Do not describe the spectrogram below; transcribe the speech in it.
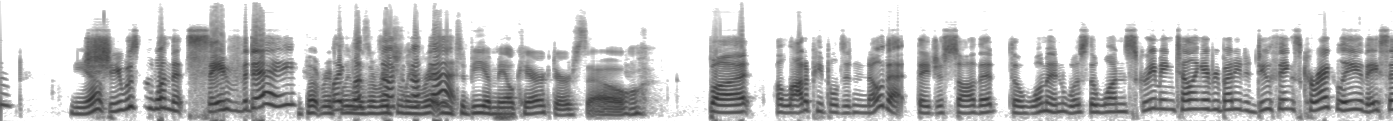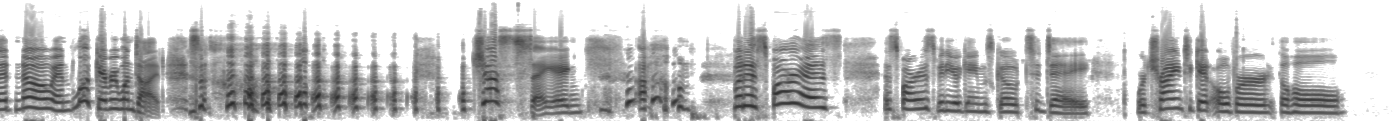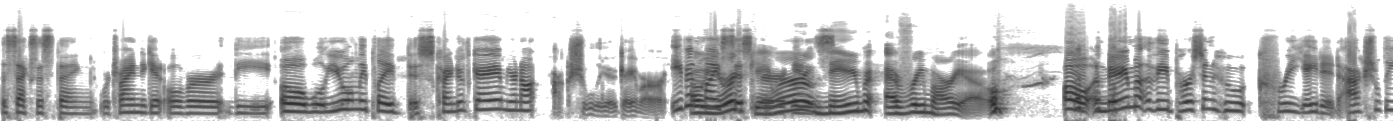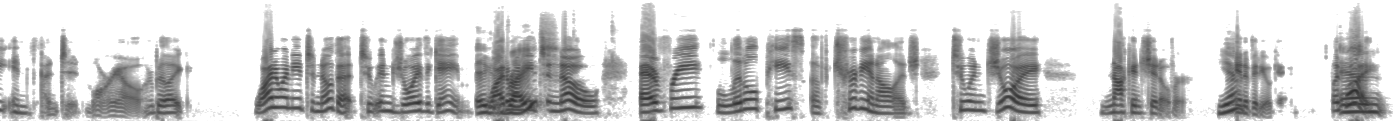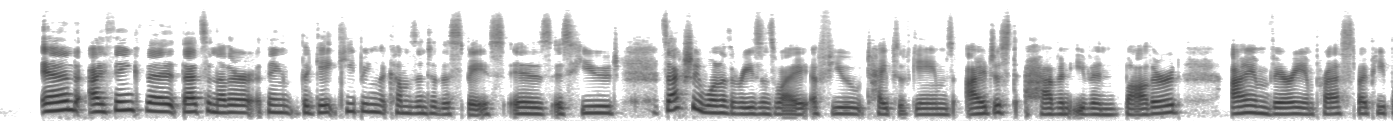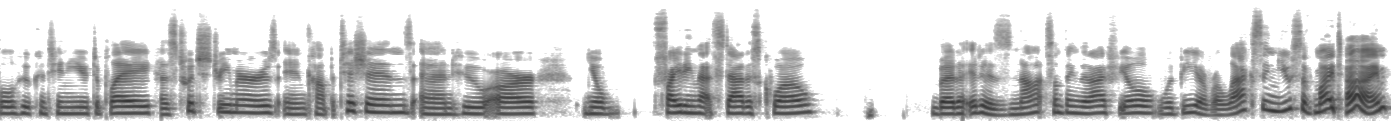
Yep. She was the one that saved the day. But Ripley like, was originally written that. to be a male character, so But a lot of people didn't know that. They just saw that the woman was the one screaming, telling everybody to do things correctly. They said no, and look, everyone died. So, just saying. Um, but as far as as far as video games go today, we're trying to get over the whole the sexist thing. We're trying to get over the oh well you only play this kind of game. You're not actually a gamer. Even oh, my you're sister a gamer. Is... Name every Mario. oh, name the person who created, actually invented Mario, and be like, why do I need to know that to enjoy the game? Eh, why do right? I need to know every little piece of trivia knowledge to enjoy knocking shit over yeah. in a video game? Like and, why? And I think that that's another thing. The gatekeeping that comes into this space is is huge. It's actually one of the reasons why a few types of games I just haven't even bothered. I am very impressed by people who continue to play as Twitch streamers in competitions and who are, you know, fighting that status quo but it is not something that I feel would be a relaxing use of my time.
